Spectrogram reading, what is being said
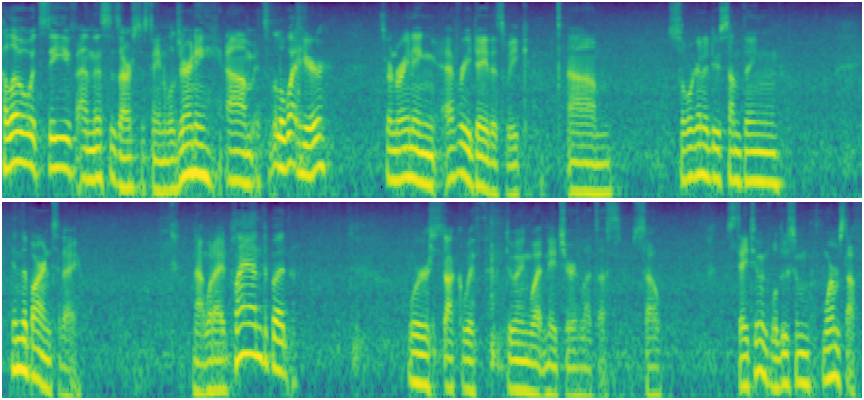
Hello, it's Steve, and this is our sustainable journey. Um, it's a little wet here. It's been raining every day this week. Um, so we're gonna do something in the barn today. Not what I had planned, but we're stuck with doing what nature lets us. So stay tuned, we'll do some worm stuff.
